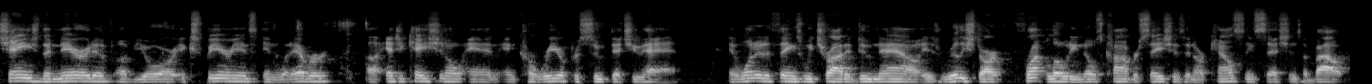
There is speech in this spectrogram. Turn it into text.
change the narrative of your experience in whatever uh, educational and, and career pursuit that you had. And one of the things we try to do now is really start front loading those conversations in our counseling sessions about,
